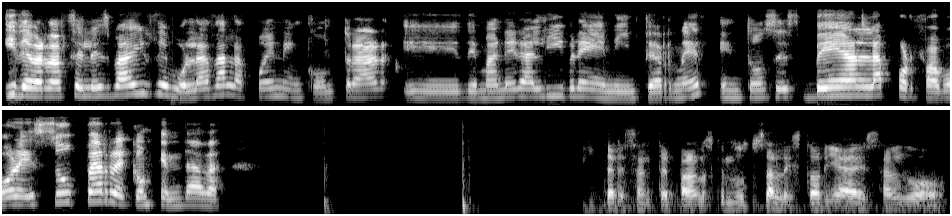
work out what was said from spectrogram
y de verdad se les va a ir de volada, la pueden encontrar eh, de manera libre en internet, entonces véanla por favor, es súper recomendada. Interesante, para los que nos gusta la historia es algo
